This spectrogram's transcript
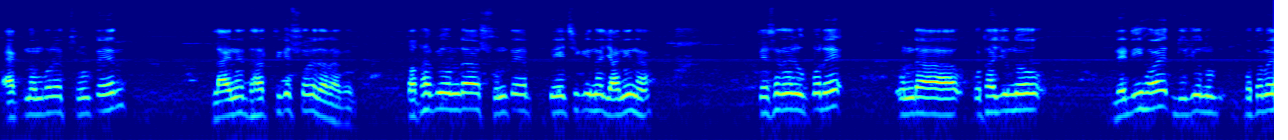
এক নম্বরে থ্রু ট্রেন লাইনের ধার থেকে সরে দাঁড়াবেন। তথাপি ওরা শুনতে পেয়েছি কি না জানি না। স্টেশনের উপরে ওরা ওঠার জন্য রেডি হয় দুজন প্রথমে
